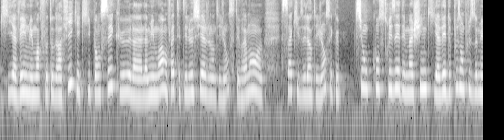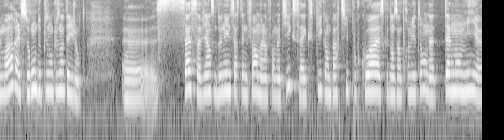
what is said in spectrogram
qui avait une mémoire photographique et qui pensait que la, mémoire en fait était le siège de l'intelligence. C'était vraiment ça qui faisait l'intelligence et que si on construisait des machines qui avaient de plus en plus de mémoire, elles seront de plus en plus intelligentes. Euh, ça, ça vient donner une certaine forme à l'informatique. Ça explique en partie pourquoi est-ce que dans un premier temps, on a tellement mis euh, euh,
